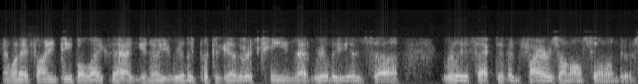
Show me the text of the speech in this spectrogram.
And when I find people like that, you know, you really put together a team that really is uh, really effective and fires on all cylinders.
